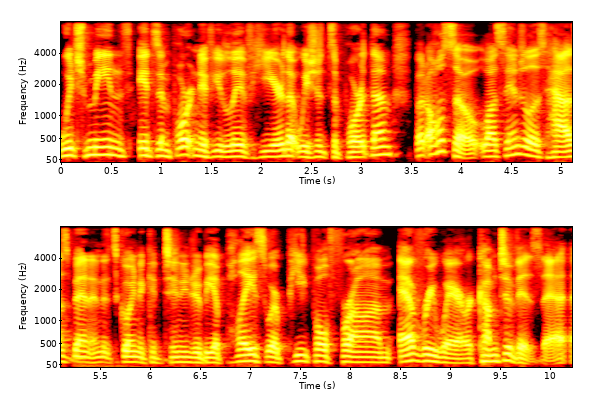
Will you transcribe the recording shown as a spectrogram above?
which means it's important if you live here that we should support them. But also, Los Angeles has been and it's going to continue to be a place where people from everywhere come to visit.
